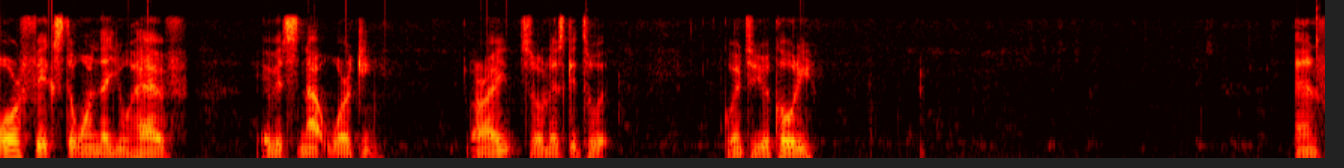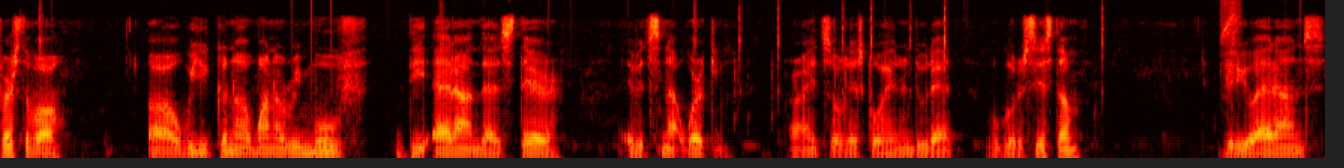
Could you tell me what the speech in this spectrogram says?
or fix the one that you have if it's not working. All right, so let's get to it. Go into your Kodi, and first of all, uh, we're gonna wanna remove the add-on that's there if it's not working. All right, so let's go ahead and do that. We'll go to System, Video Add-ons,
